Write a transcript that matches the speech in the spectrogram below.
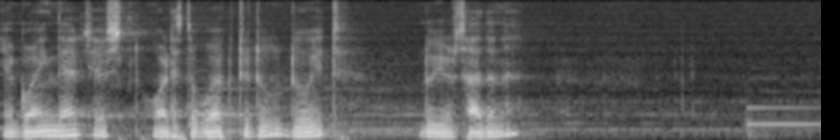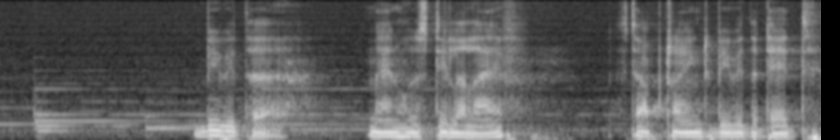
you're going there, just what is the work to do, do it, do your sadhana. Be with the man who is still alive, stop trying to be with the dead.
